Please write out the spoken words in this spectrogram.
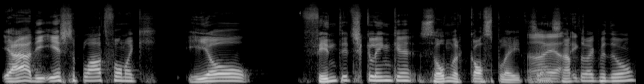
ja, die eerste plaat vond ik heel vintage klinken zonder cosplay te Ah, zijn. ja, Snap je ik- wat ik bedoel?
